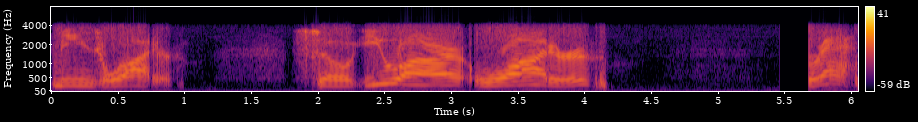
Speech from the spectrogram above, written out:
means water. So you are water rats.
